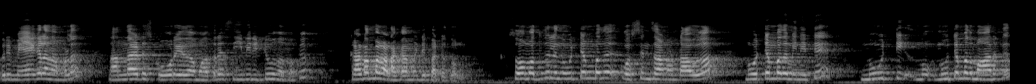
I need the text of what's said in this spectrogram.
ഒരു മേഖല നമ്മൾ നന്നായിട്ട് സ്കോർ ചെയ്താൽ മാത്രമേ സി ബി ടു നമുക്ക് കടമ്പ കടക്കാൻ വേണ്ടി പറ്റത്തുള്ളൂ. സോ മൊത്തത്തിൽ നൂറ്റമ്പത് ക്വസ്റ്റ്യൻസ് ആണ് ഉണ്ടാവുക. നൂറ്റമ്പത് മിനിറ്റ് നൂറ്റി നൂറ്റമ്പത് മാർക്ക്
